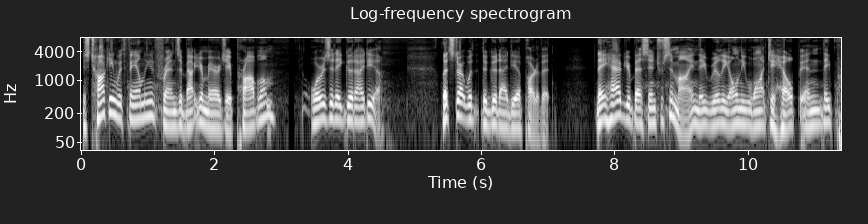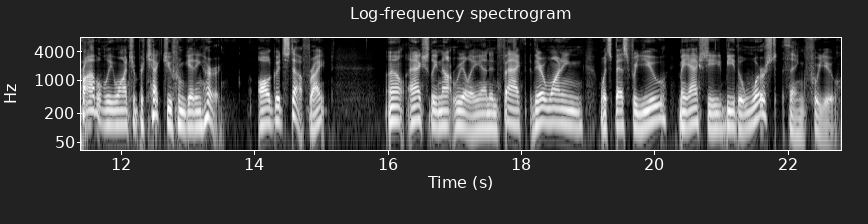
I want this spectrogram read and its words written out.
Is talking with family and friends about your marriage a problem or is it a good idea? Let's start with the good idea part of it. They have your best interest in mind, they really only want to help, and they probably want to protect you from getting hurt. All good stuff, right? Well, actually, not really. And in fact, their wanting what's best for you may actually be the worst thing for you.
